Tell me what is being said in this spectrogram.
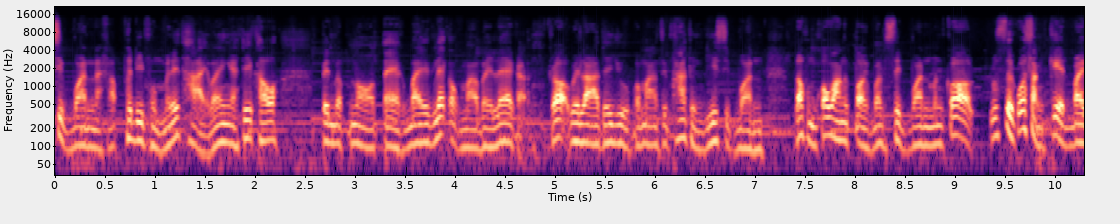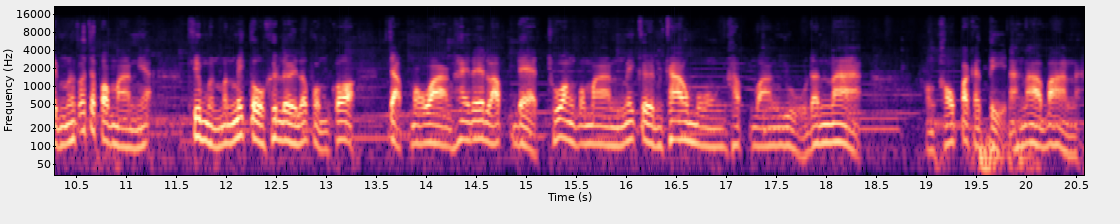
20 วันนะครับพอดีผมไม่ได้ถ่ายไว้ไงที่เขาเป็นแบบหน่อแตกใบเล็กออกมาใบแรกอะ่ะก็เวลาจะอยู่ประมาณ 15ถึง20 วัน แล้วผมก็วางต่อยวัน10 วัน มันก็รู้สึกว่าสังเกตใบมันก็จะประมาณเนี้ยคือเหมือนมันไม่โตขึ้นเลย แล้วผมก็ จับมาวางให้ได้รับแดดช่วงประมาณไม่เกิน9โมงครับ วางอยู่ด้านหน้าของเขาปกตินะหน้าบ้านนะ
